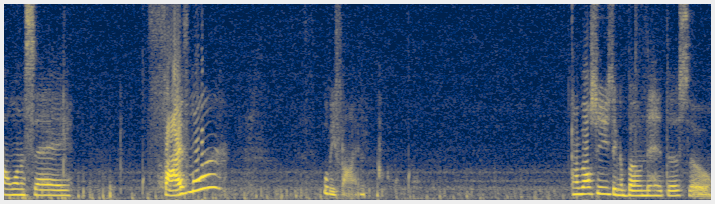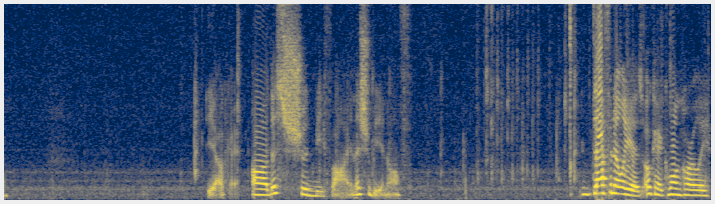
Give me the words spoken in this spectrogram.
I want to say five more? We'll be fine. I'm also using a bone to hit this, so... Yeah, okay. Uh, this should be fine. This should be enough. Definitely is. Okay, come on, Carly.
